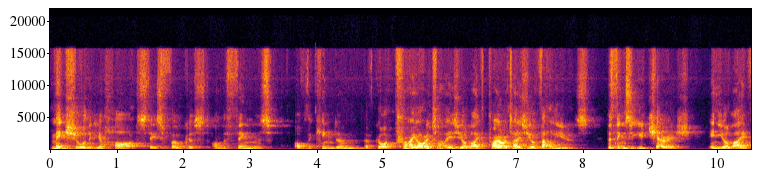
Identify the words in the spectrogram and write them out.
Make sure that your heart stays focused on the things of the kingdom of God. Prioritize your life, prioritize your values, the things that you cherish in your life.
